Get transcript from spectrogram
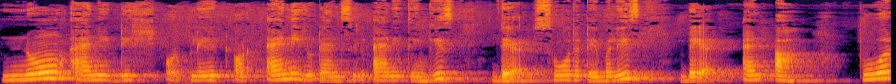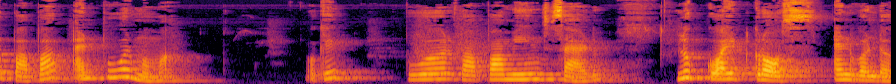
no any dish or plate or any utensil anything is there. So the table is bare. And ah poor papa and poor mama. Okay? Poor papa means sad. Look quite cross and wonder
